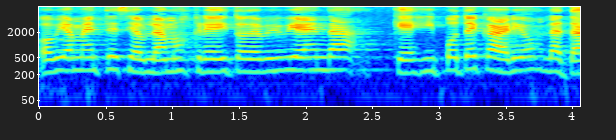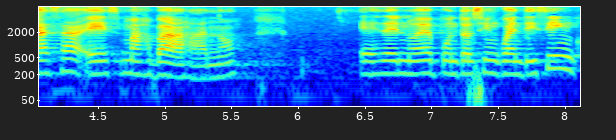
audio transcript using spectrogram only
Obviamente, si hablamos crédito de vivienda, que es hipotecario, la tasa es más baja, ¿no? Es del 9.55.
